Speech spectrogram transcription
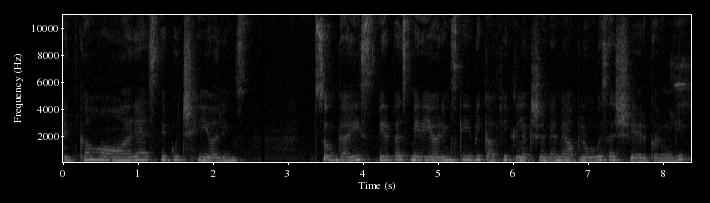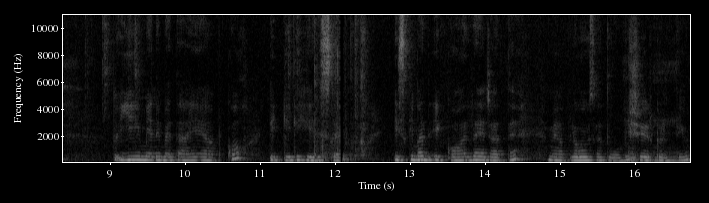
टिक्का और ऐसे कुछ इयर सो गाइस मेरे पास मेरी इयर की भी काफ़ी कलेक्शन है मैं आप लोगों के साथ शेयर करूँगी। तो ये मैंने बताया है आपको टिक्के के हेयर स्टाइल इसके बाद एक और रह जाते हैं मैं आप लोगों के साथ वो भी शेयर करती हूँ।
